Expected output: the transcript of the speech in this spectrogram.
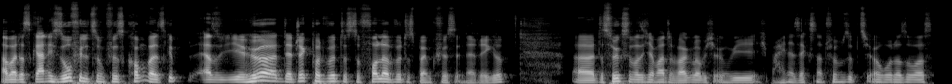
aber dass gar nicht so viele zum Quiz kommen, weil es gibt, also je höher der Jackpot wird, desto voller wird es beim Quiz in der Regel. Äh, das höchste, was ich erwarte, war, glaube ich, irgendwie, ich meine, 675 Euro oder sowas.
